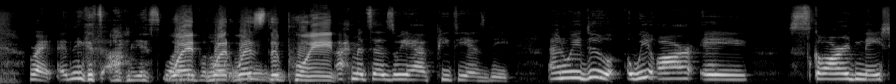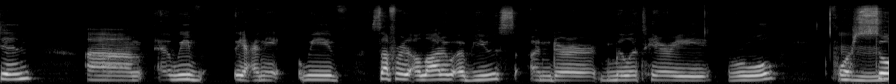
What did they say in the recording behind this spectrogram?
right, I think it's obvious. what what was the point? Ahmed says we have PTSD, and we do. We are a scarred nation. Um, we've يعني we've suffered a lot of abuse under military rule for mm-hmm. so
